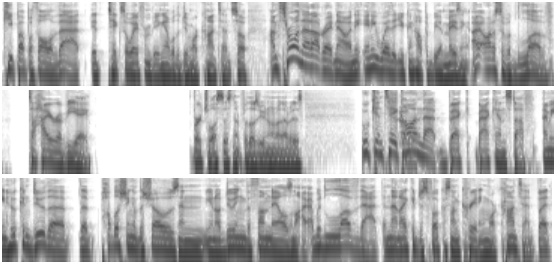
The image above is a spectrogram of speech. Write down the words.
keep up with all of that, it takes away from being able to do more content. So I'm throwing that out right now. Any any way that you can help would be amazing. I honestly would love to hire a VA, virtual assistant, for those of you who don't know what that is who can take on that back back end stuff. I mean, who can do the the publishing of the shows and you know doing the thumbnails and all. I I would love that, and then I could just focus on creating more content. But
